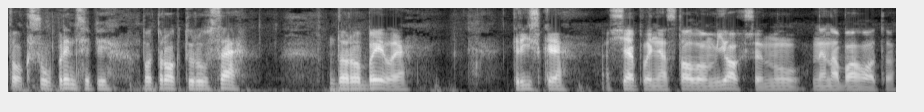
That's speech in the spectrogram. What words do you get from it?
Так, що, в принципі, по трактору все доробили. Трішки щеплення стало м'якше, ну не набагато.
